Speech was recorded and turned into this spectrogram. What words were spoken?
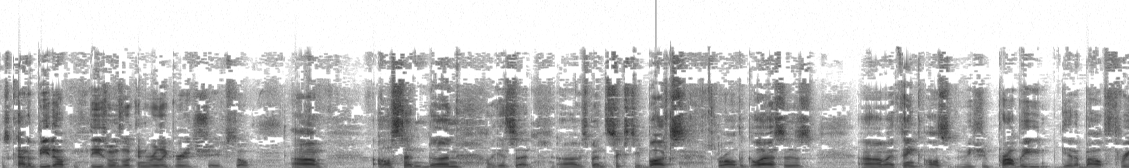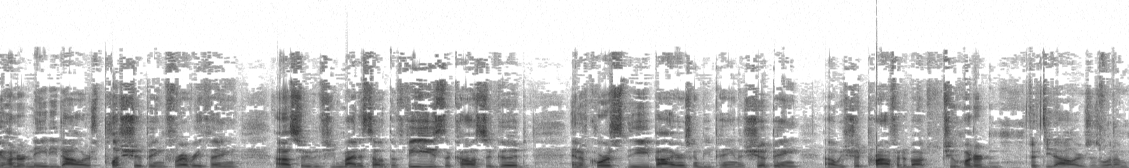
was kind of beat up. These ones look in really great shape. So, um, all said and done, like I said, uh, we spent 60 bucks for all the glasses. Um, I think also we should probably get about $380 plus shipping for everything. Uh, so if you minus out the fees, the cost of good, and of course the buyer is going to be paying the shipping, uh, we should profit about $250 is what I'm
